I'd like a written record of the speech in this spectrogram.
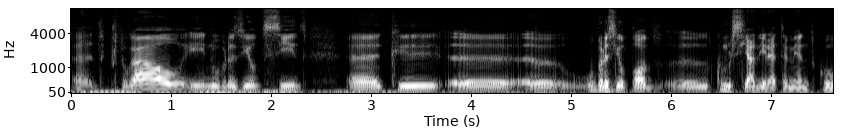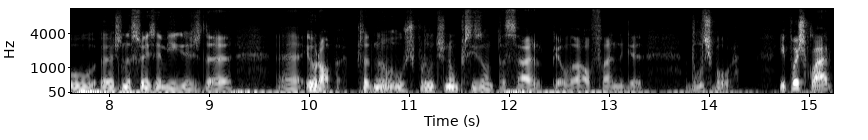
uh, de Portugal e no Brasil decide uh, que o Brasil pode comerciar diretamente com as nações amigas da Europa. Portanto, não- os produtos não precisam de passar pela alfândega de Lisboa. E depois, claro,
